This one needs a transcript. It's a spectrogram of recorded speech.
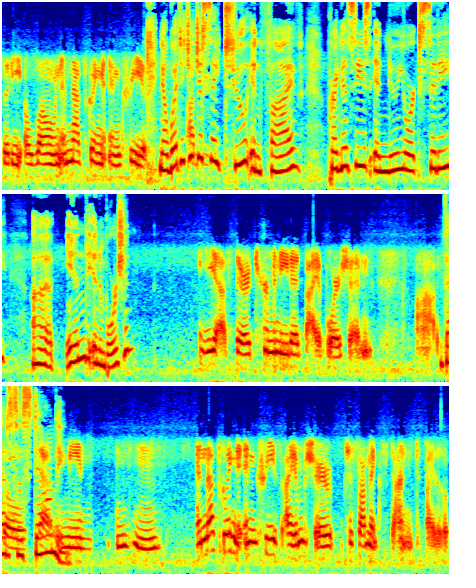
City alone, and that's going to increase. Now, what did you just say? Two in five pregnancies in New York City uh, end in abortion? Yes, they're terminated by abortion. Uh, that's so astounding. That mean, mm-hmm. And that's going to increase, I am sure, to some extent by the,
